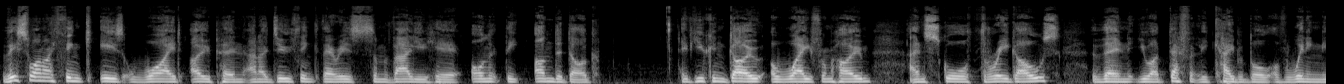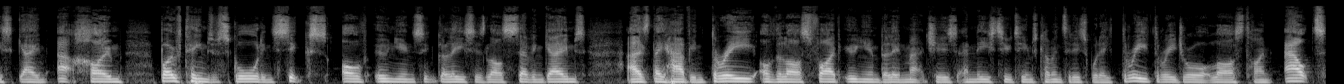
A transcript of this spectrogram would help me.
This one I think is wide open, and I do think there is some value here on the underdog. If you can go away from home and score three goals, then you are definitely capable of winning this game at home. Both teams have scored in six of Union St. Gilloise's last seven games, as they have in three of the last five Union Berlin matches. And these two teams come into this with a 3 3 draw last time out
